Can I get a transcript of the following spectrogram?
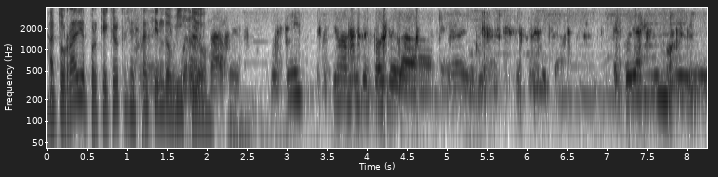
a tu radio porque creo que se está haciendo vicio. Buenas tardes. Pues sí, efectivamente soy de la carrera de gobierno gestión pública. Estoy aquí porque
